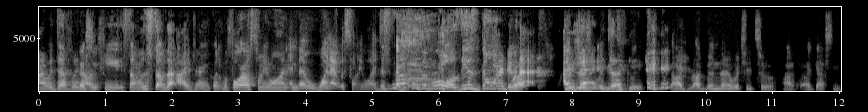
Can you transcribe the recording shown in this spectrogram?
I would definitely that's not repeat just, some of the stuff that I drank when before I was 21 and then when I was 21. Just not some good rules. You just don't want to do right. that. I just, exactly. I've I've been there with you too. I I got some.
